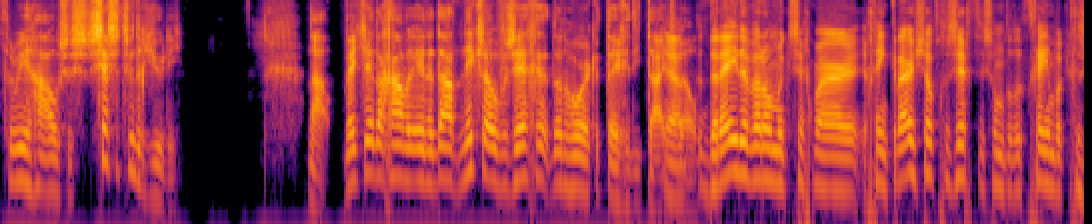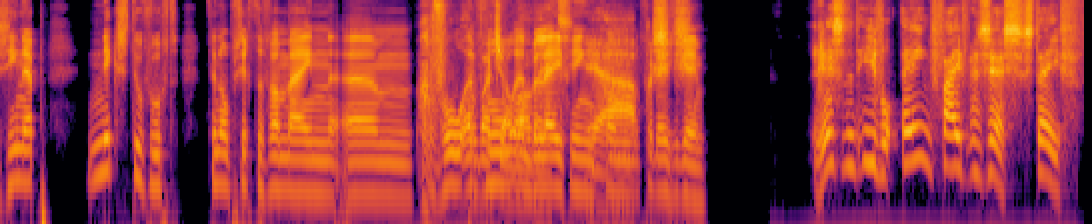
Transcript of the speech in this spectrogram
Three Houses, 26 juli. Nou, weet je, daar gaan we er inderdaad niks over zeggen. Dan hoor ik het tegen die tijd Ja, wel. de reden waarom ik zeg maar geen kruisje had gezegd, is omdat hetgeen wat ik gezien heb, niks toevoegt ten opzichte van mijn ehm, Gevoel en gevoel beleving. Ja, van, voor deze game. Resident Evil 1, 5 en 6. Steve.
